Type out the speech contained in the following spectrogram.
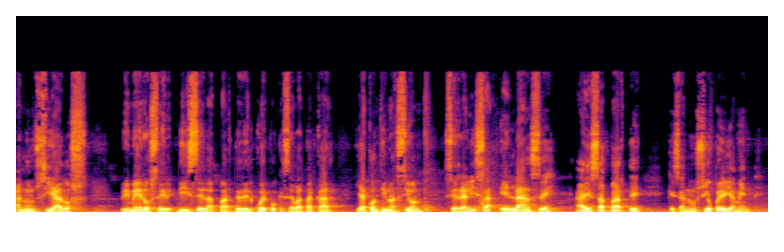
anunciados. Primero se dice la parte del cuerpo que se va a atacar y a continuación se realiza el lance a esa parte que se anunció previamente.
